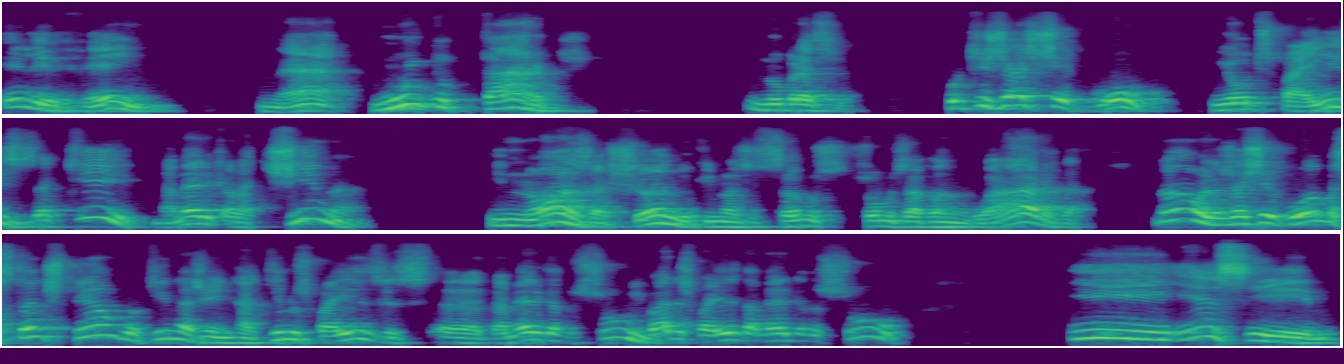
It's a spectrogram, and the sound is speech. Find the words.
ele vem né, muito tarde no Brasil, porque já chegou em outros países, aqui na América Latina, e nós achando que nós somos, a vanguarda. Não, ela já chegou há bastante tempo aqui, na, aqui nos países eh, da América do Sul, em vários países da América do Sul. E esse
